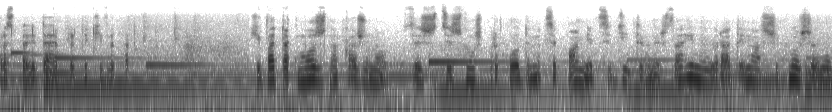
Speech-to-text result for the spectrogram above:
розповідає про такі випадки. Хіба так можна? Кажу, ну це ж це ж ми ж приходимо, це пам'ять, це діти, вони ж загинули ради нас, щоб ми жили.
